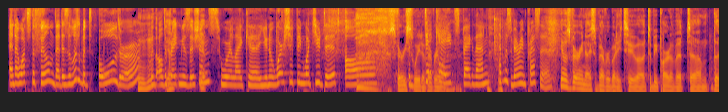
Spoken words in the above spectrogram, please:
and I watched the film that is a little bit older with all the yeah. great musicians who were like, uh, you know, worshiping what you did all It's very sweet of everyone. decades back then. That was very impressive. It was very nice of everybody to uh, to be part of it. Um, the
